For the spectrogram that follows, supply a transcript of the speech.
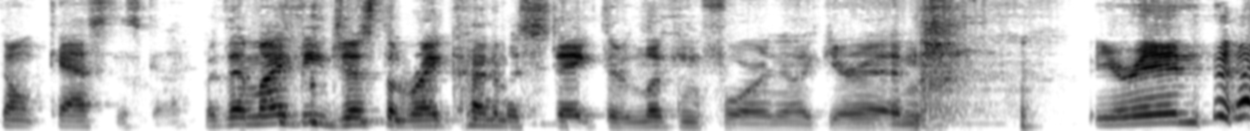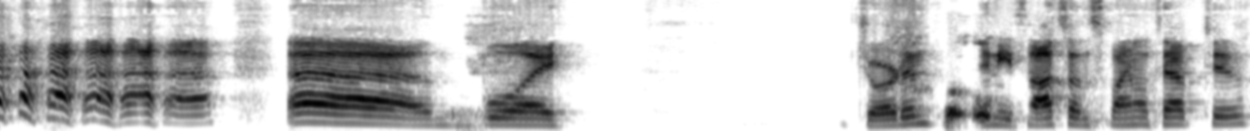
don't cast this guy. But that might be just the right kind of mistake they're looking for, and they're like, "You're in." You're in. Ah, boy. Jordan, any thoughts on Spinal Tap 2?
